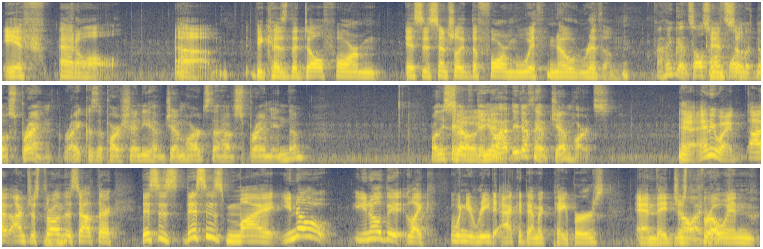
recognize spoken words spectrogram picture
if at all. Um, because the dull form is essentially the form with no rhythm. I think it's also and a form so, with no spren, right? Because the Parshendi have gem hearts that have spren in them. Or at least they, so, have, they, yeah. have, they definitely have gem hearts. Yeah. Anyway, I, am just throwing mm-hmm. this out there. This is this is my you know you know the like when you read academic papers and they just no, throw in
